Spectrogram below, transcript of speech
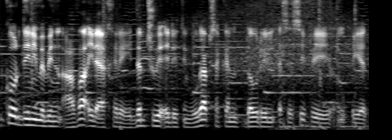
نكورديني ما بين الأعضاء إلى آخره درت شوية editing وكاع بصح كانت دوري الأساسي في القيادة.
